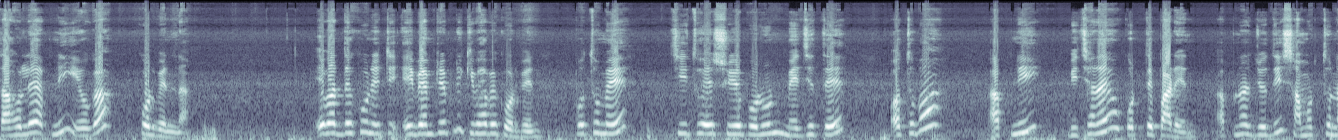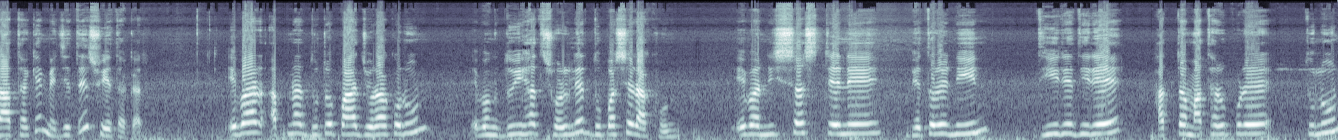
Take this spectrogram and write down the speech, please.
তাহলে আপনি ইয়োগা করবেন না। এবার দেখুন এটি, এই ব্যায়ামটি আপনি কীভাবে করবেন? প্রথমে চিত হয়ে শুয়ে পড়ুন মেঝেতে, অথবা আপনি বিছানায়ও করতে পারেন। আপনার যদি সামর্থ্য না থাকে মেঝেতে শুয়ে থাকার। এবার আপনার দুটো পা জোড়া করুন এবং দুই হাত শরীরের দুপাশে রাখুন। এবার নিঃশ্বাস টেনে ভেতরে নিন, ধীরে ধীরে হাতটা মাথার উপরে তুলুন।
